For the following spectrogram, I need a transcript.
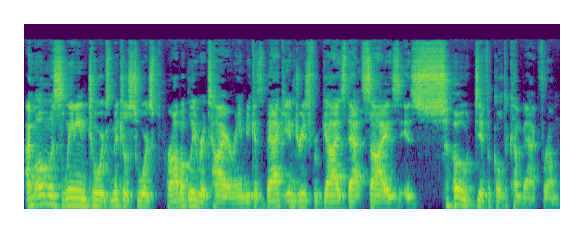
I'm almost leaning towards Mitchell Schwartz probably retiring because back injuries for guys that size is so difficult to come back from.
